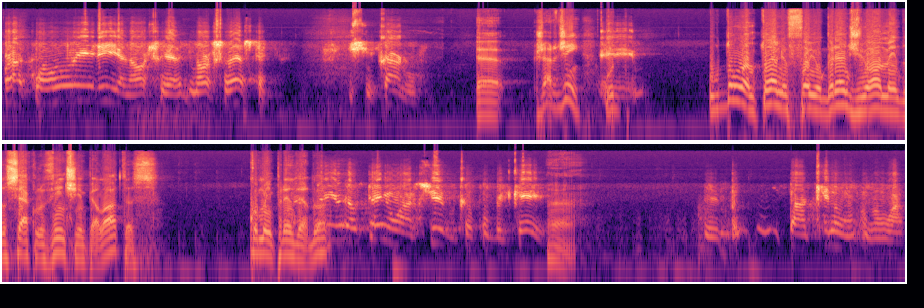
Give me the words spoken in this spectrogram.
para a qual eu iria, Northwestern, de Chicago. É, Jardim, o, o Dom Antônio foi o grande homem do século XX em Pelotas? Como empreendedor? Eu tenho, eu tenho um artigo que eu publiquei, está ah. aqui numa,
